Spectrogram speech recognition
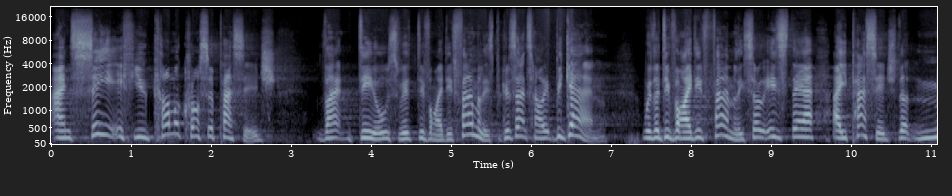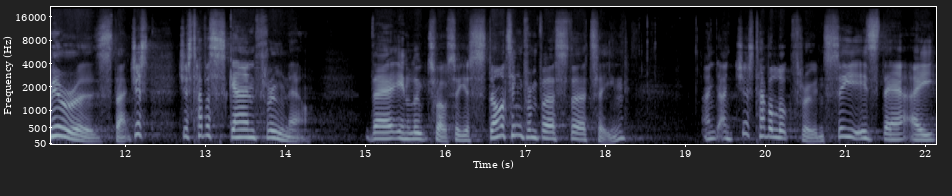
and see if you come across a passage that deals with divided families, because that's how it began with a divided family. So, is there a passage that mirrors that? Just, just have a scan through now there in Luke 12. So, you're starting from verse 13 and, and just have a look through and see is there a,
